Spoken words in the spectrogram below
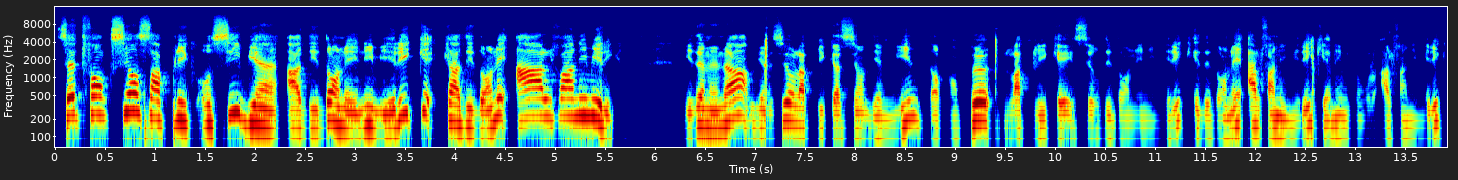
Cette fonction s'applique aussi bien à des données numériques qu'à des données alphanumériques. إذا هنا bien sûr l'application ديال مين donc on peut l'appliquer sur des données numériques et des données alphanumériques يعني نقولوا alphanumérique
